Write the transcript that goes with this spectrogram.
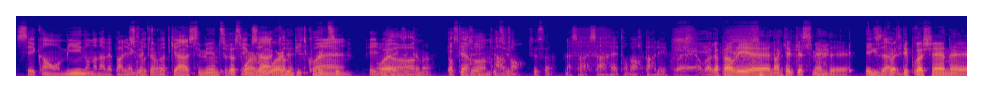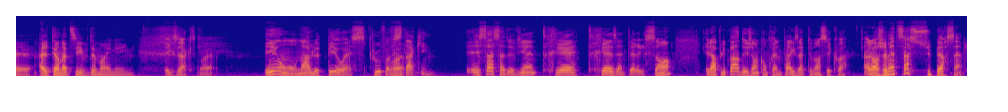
c'est quand on mine, on en avait parlé sur d'autres Exactement. podcasts. Tu mines, tu reçois un reward. comme Bitcoin. Ouais, exactement. Parce que dessus. avant. C'est ça. Là, ça, ça arrête, on va en reparler. Ouais, on va reparler euh, dans quelques semaines de, Exact, des prochaines euh, alternatives de mining. exact. Ouais. Et on a le POS, Proof of Ouais. Stacking. Et ça, ça devient très, très intéressant. Et la plupart des gens ne comprennent pas exactement c'est quoi. Alors, je vais mettre ça super simple.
